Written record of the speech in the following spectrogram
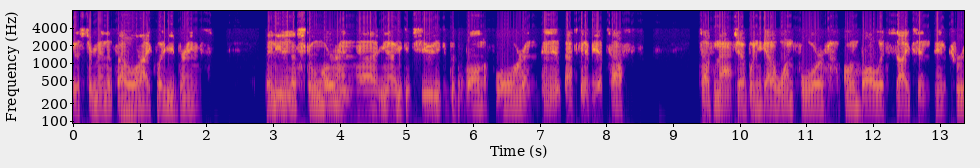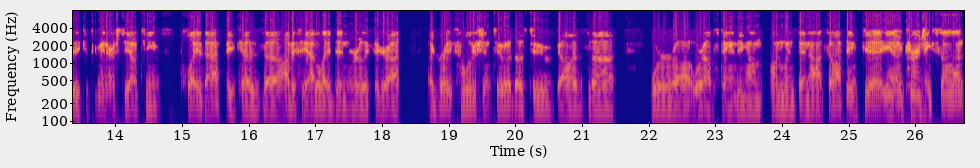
just tremendous. I Mm. like what he brings. They needed a score, and uh, you know he can shoot. He can put the ball on the floor, and, and it, that's going to be a tough, tough matchup when you got a one-four on ball with Sykes and, and Creek. It's going to be interesting to see how teams play that because uh, obviously Adelaide didn't really figure out a great solution to it. Those two guys uh, were uh, were outstanding on, on Wednesday night. So I think uh, you know encouraging signs.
